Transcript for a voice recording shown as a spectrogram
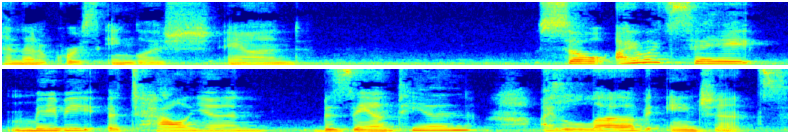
and then of course English. And so I would say maybe Italian, Byzantine. I love ancients.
